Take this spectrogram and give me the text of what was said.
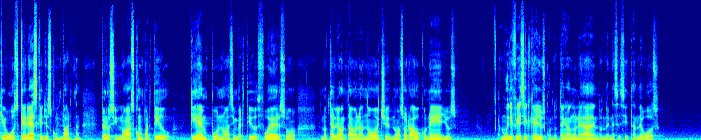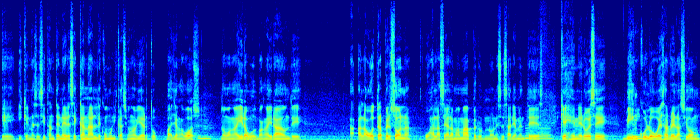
que vos querés que ellos compartan. Pero si no has compartido tiempo, no has invertido esfuerzo, no te has levantado en las noches, no has orado con ellos, es muy difícil que ellos cuando tengan una edad en donde necesitan de vos, eh, y que necesitan tener ese canal de comunicación abierto, vayan a vos. No van a ir a vos, van a ir a donde a, la otra persona, ojalá sea la mamá, pero no necesariamente es, que generó ese vínculo o esa relación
